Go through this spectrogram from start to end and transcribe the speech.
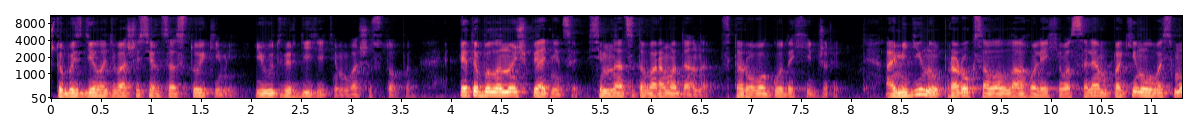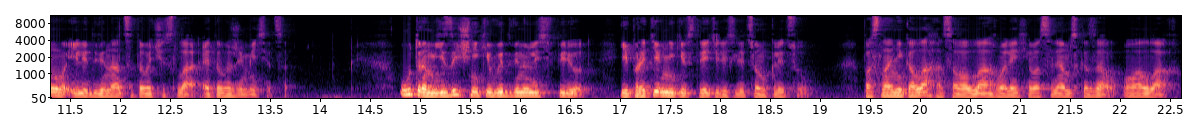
чтобы сделать ваши сердца стойкими и утвердить этим ваши стопы». Это была ночь пятницы, 17-го Рамадана, второго года хиджры. А Медину пророк, саллаллаху алейхи вассалям, покинул 8 или 12 числа этого же месяца. Утром язычники выдвинулись вперед, и противники встретились лицом к лицу. Посланник Аллаха, саллаллаху алейхи вассалям, сказал, «О Аллах,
